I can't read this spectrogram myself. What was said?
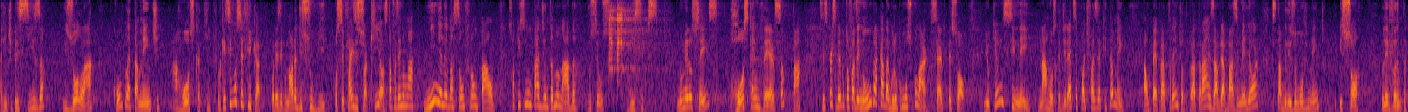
A gente precisa isolar completamente a rosca aqui. Porque se você fica, por exemplo, na hora de subir, você faz isso aqui, ó, você está fazendo uma mini elevação frontal. Só que isso não está adiantando nada para os seus bíceps. Número 6, rosca inversa, tá? Vocês perceberam que eu estou fazendo um para cada grupo muscular, certo, pessoal? E o que eu ensinei na rosca direta, você pode fazer aqui também. Tá um pé para frente, outro para trás, abre a base melhor, estabiliza o movimento e só levanta.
